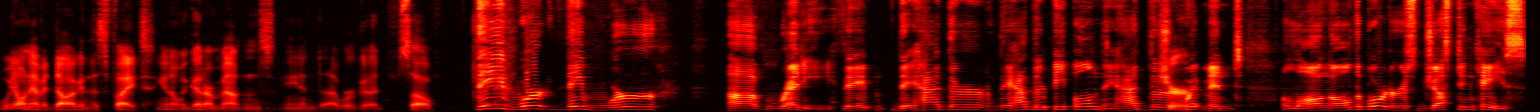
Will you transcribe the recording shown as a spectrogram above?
we don't have a dog in this fight. You know, we got our mountains and uh, we're good. So They were they were uh, ready. They they had their they had their people and they had their Sure. equipment along all the borders just in case.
